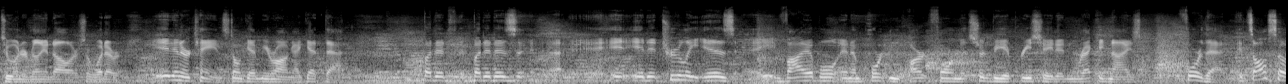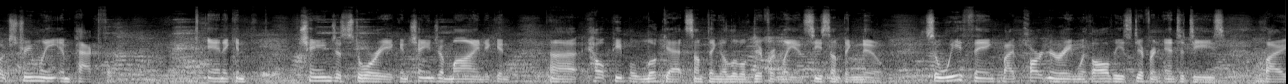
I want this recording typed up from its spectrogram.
200 million dollars or whatever. It entertains. Don't get me wrong. I get that. But it, but it is, it, it truly is a viable and important art form that should be appreciated and recognized for that. It's also extremely impactful and it can change a story, it can change a mind, it can uh, help people look at something a little differently and see something new. So we think by partnering with all these different entities, by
